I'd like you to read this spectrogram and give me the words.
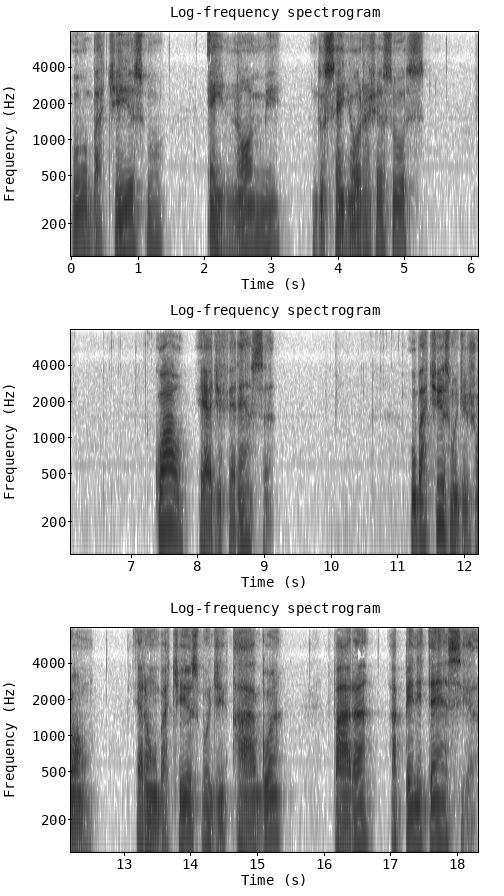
o batismo em nome do Senhor Jesus. Qual é a diferença? O batismo de João era um batismo de água para a penitência.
